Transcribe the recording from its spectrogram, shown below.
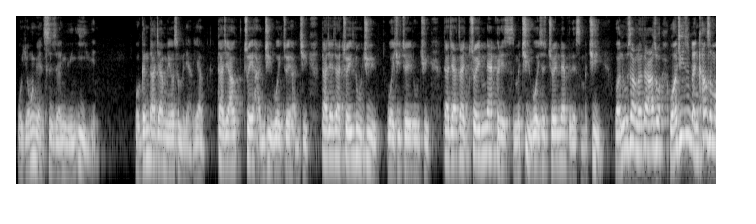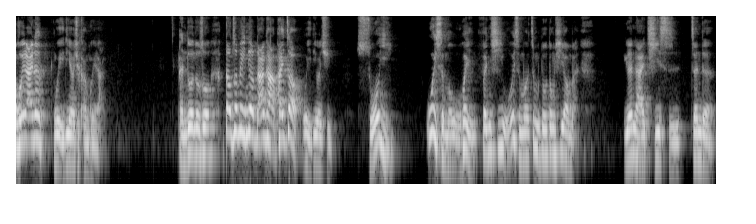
我永远是人云亦云。我跟大家没有什么两样，大家追韩剧我也追韩剧，大家在追陆剧我也去追陆剧，大家在追 Netflix 什么剧我也是追 Netflix 什么剧。网络上呢，大家说我要去日本扛什么回来呢？我一定要去扛回来。很多人都说到这边一定要打卡拍照，我一定会去。所以为什么我会分析我为什么这么多东西要买？原来其实真的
